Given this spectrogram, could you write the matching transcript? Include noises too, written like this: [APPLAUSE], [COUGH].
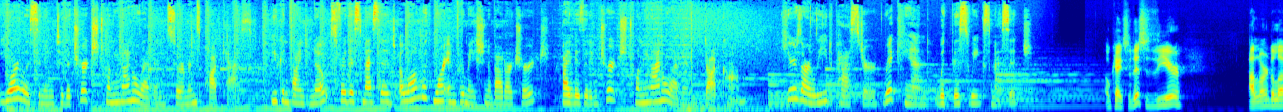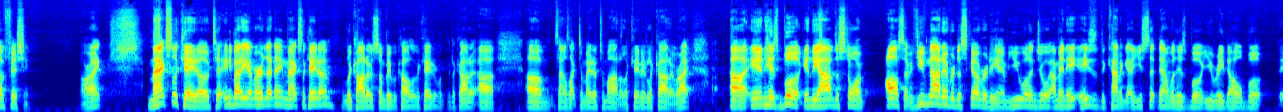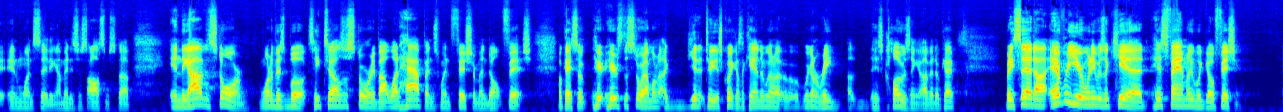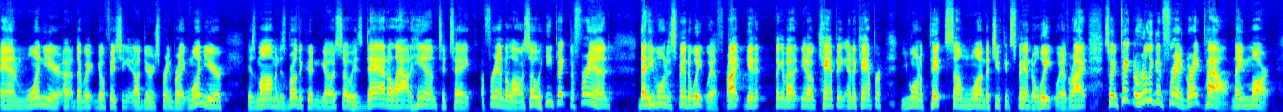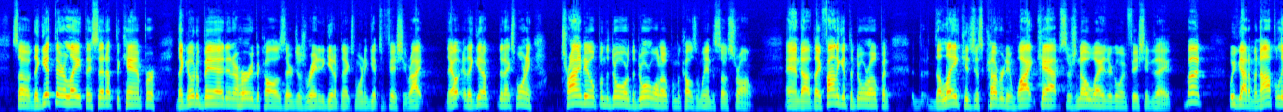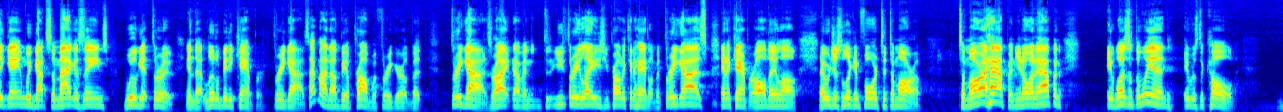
You're listening to the Church 2911 Sermons Podcast. You can find notes for this message along with more information about our church by visiting church2911.com. Here's our lead pastor, Rick Hand, with this week's message. Okay, so this is the year I learned to love fishing. All right? Max Lucado, to anybody ever heard that name? Max Lucado? Lucado, some people call it Lucado. Lucado. Uh, um, sounds like tomato, tomato, Lucado, Lucado, right? Uh, in his book, In the Eye of the Storm, awesome. If you've not ever discovered him, you will enjoy. I mean, he, he's the kind of guy you sit down with his book, you read the whole book in one sitting. I mean, it's just awesome stuff. In the Eye of the Storm, one of his books, he tells a story about what happens when fishermen don't fish. Okay, so here, here's the story. I'm going to get it to you as quick as I can. Then we're going to we're going to read uh, his closing of it. Okay, but he said uh, every year when he was a kid, his family would go fishing, and one year uh, they would go fishing uh, during spring break. One year his mom and his brother couldn't go, so his dad allowed him to take a friend along. So he picked a friend that he wanted to spend a week with, right? Get it? Think about it, you know, camping in a camper. You want to pick someone that you can spend a week with, right? So he picked a really good friend, a great pal named Mark. So they get there late, they set up the camper, they go to bed in a hurry because they're just ready to get up the next morning and get to fishing, right? They, they get up the next morning trying to open the door. The door won't open because the wind is so strong. And uh, they finally get the door open. The lake is just covered in white caps. There's no way they're going fishing today. But we've got a Monopoly game, we've got some magazines, we'll get through in that little bitty camper. Three guys. That might not be a problem with three girls, but three guys, right? I mean, you three ladies, you probably could handle it, but three guys in a camper all day long. They were just looking forward to tomorrow. Tomorrow happened. You know what happened? It wasn't the wind, it was the cold.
